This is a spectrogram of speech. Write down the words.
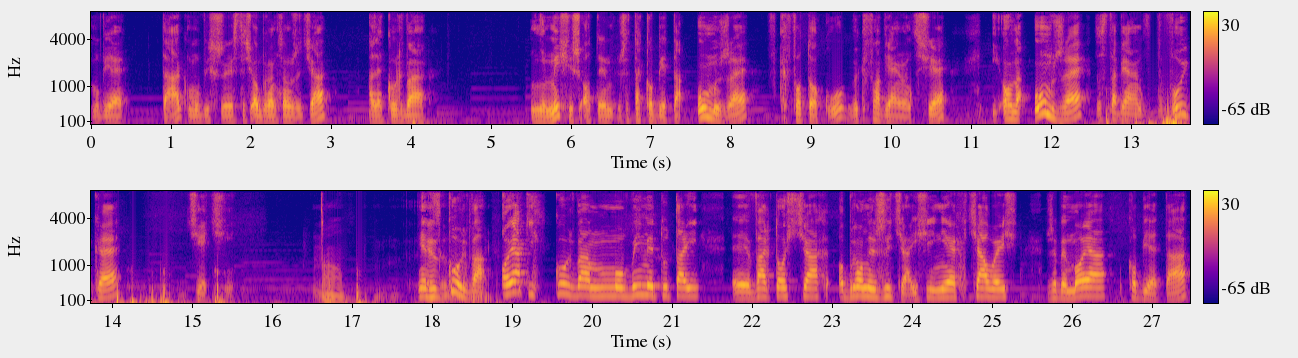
mówię, tak, mówisz, że jesteś obrońcą życia, ale kurwa, nie myślisz o tym, że ta kobieta umrze w krwotoku, wykrwawiając się i ona umrze, zostawiając dwójkę dzieci. No. Więc kurwa, o jakich kurwa mówimy tutaj y, wartościach obrony życia, jeśli nie chciałeś, żeby moja kobieta,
